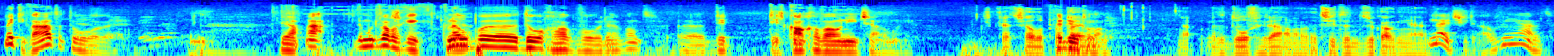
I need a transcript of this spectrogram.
Met die watertoren. Ja. Maar er moet wel eens een keer knopen doorgehakt worden. Want eh, dit, dit kan gewoon niet zo meer. Dus je krijgt hetzelfde Het duurt te probleem. lang. Ja, met de dolfiramen, dat ziet er natuurlijk ook niet uit. Nee, het ziet er ook niet uit.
